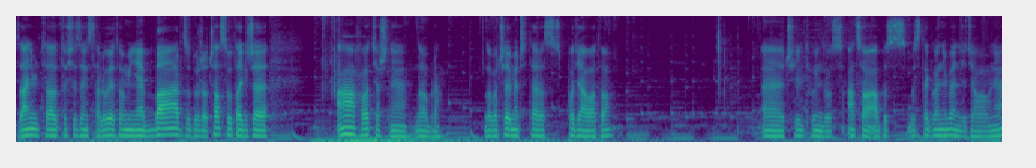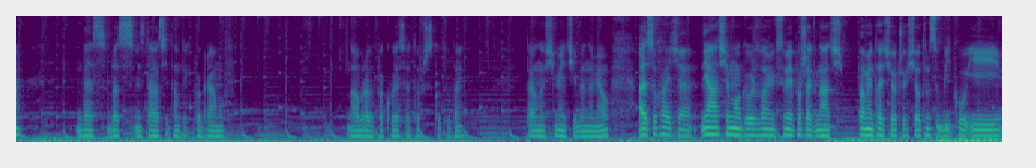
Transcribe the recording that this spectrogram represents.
zanim to, to się zainstaluje, to minie bardzo dużo czasu, także... A, chociaż nie, dobra. Zobaczymy, czy teraz podziała to. E, Chilled Windows. A co, a bez, bez tego nie będzie działał, nie? Bez, bez instalacji tamtych programów. Dobra, wypakuję sobie to wszystko tutaj. Pełne śmieci będę miał. Ale słuchajcie, ja się mogę już z wami w sumie pożegnać. Pamiętajcie oczywiście o tym subiku i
